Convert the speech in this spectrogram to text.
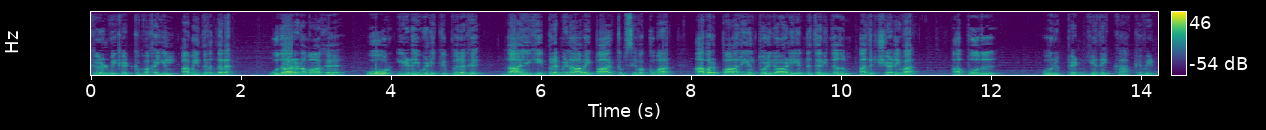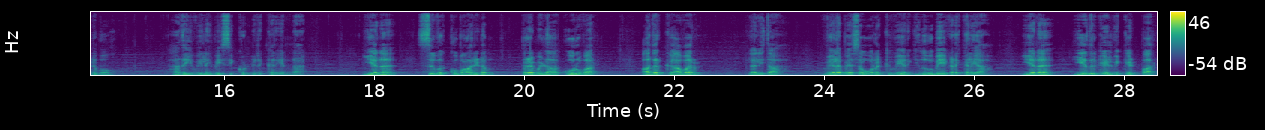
கேள்வி கேட்கும் வகையில் அமைந்திருந்தன. உதாரணமாக ஓர் இடைவெளிக்கு பிறகு நாயகி பிரமிளாவை பார்க்கும் சிவக்குமார் அவர் பாலியல் தொழிலாளி என்று தெரிந்ததும் அதிர்ச்சி அடைவார். அப்போது ஒரு பெண் எதை காக்க வேண்டுமோ அதை விலை பேசிக் கொண்டிருக்கிறேன் நான் என சிவக்குமாரிடம் பிரமிளா கூறுவார். அதற்கு அவர் லலிதா விலை பேச உனக்கு வேறு எதுவுமே கிடைக்கலையா? என எதிர்கேள்வி கேட்பார்.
